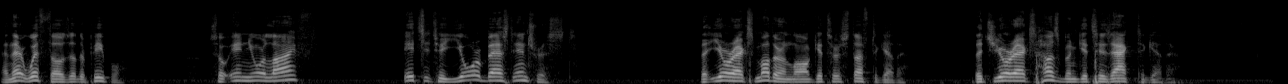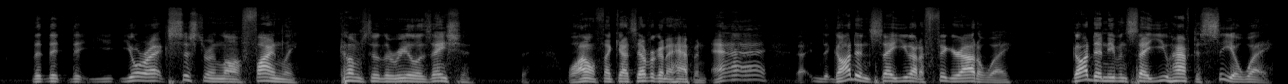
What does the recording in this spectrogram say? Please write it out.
And they're with those other people. So in your life, it's to your best interest that your ex mother in law gets her stuff together that your ex husband gets his act together, that, that, that your ex sister in law finally comes to the realization well, I don't think that's ever going to happen. Ah, God didn't say you got to figure out a way. God didn't even say you have to see a way.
